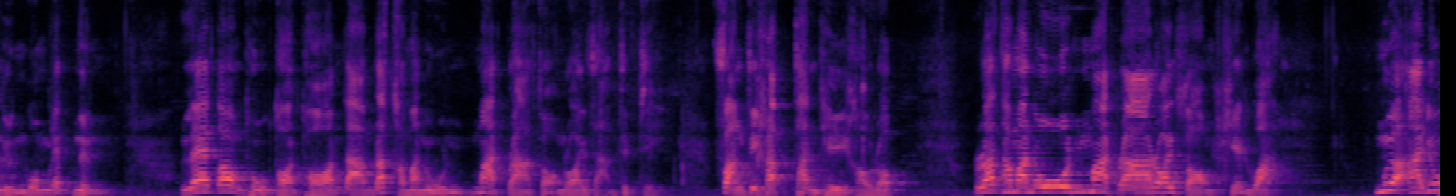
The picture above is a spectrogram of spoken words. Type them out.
หนึ่งวงเล็บหนึ่งและต้องถูกถอดถอนตามรัฐธรรมนูญมาตรา 234 ฟังสิครับท่านที่เคารพ รัฐธรรมนูญมาตรา 102 เขียนว่า เมื่ออายุ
